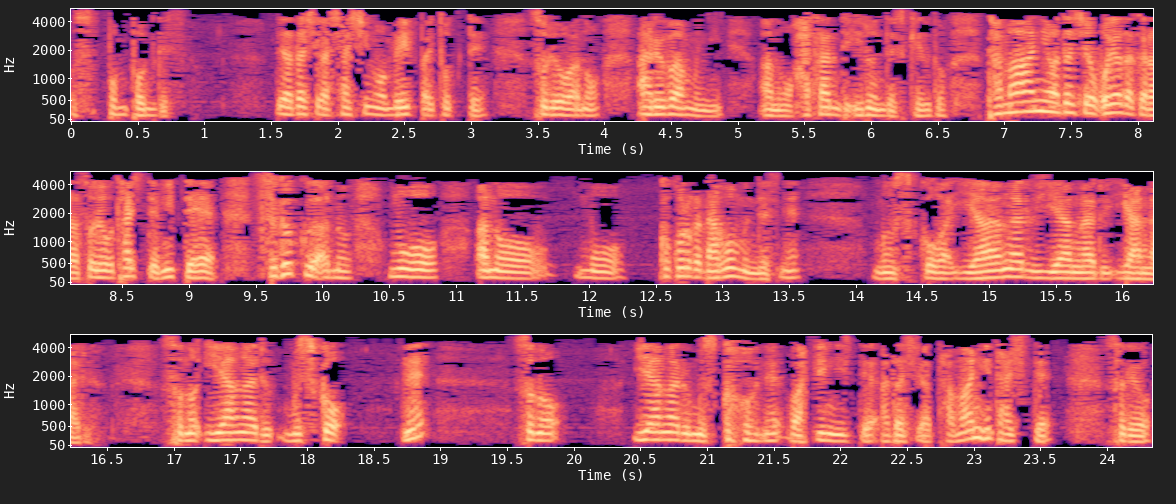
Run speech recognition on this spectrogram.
すっぽんぽんです。で、私が写真を目いっぱい撮って、それをあの、アルバムに、あの、挟んでいるんですけれど、たまに私は親だからそれを足してみて、すごくあの、もう、あの、もう、心が和むんですね。息子は嫌がる嫌がる嫌がる。その嫌がる息子、ね。その嫌がる息子をね、脇にして、私はたまに足して、それを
